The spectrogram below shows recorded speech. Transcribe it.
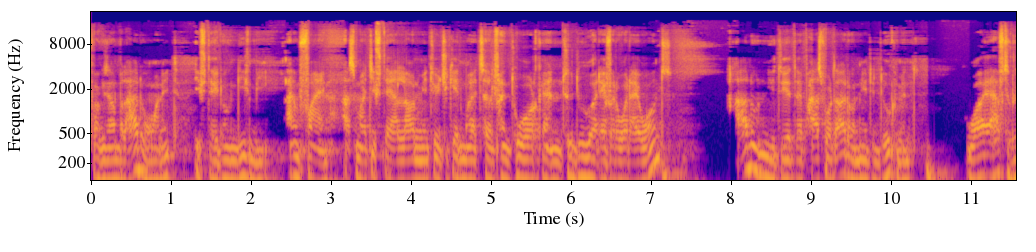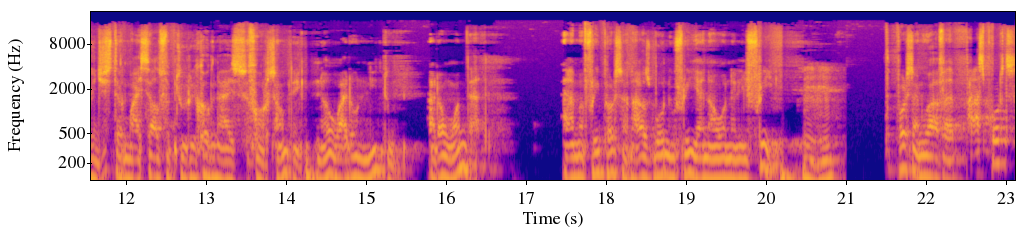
For example, I don't want it. If they don't give me, I'm fine. As much if they allow me to educate myself and to work and to do whatever what I want, I don't need to get a passport. I don't need a document. Why I have to register myself to recognize for something? No, I don't need to. I don't want that. I'm a free person. I was born free and I want to live free. Mm-hmm. The person who have a passport,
